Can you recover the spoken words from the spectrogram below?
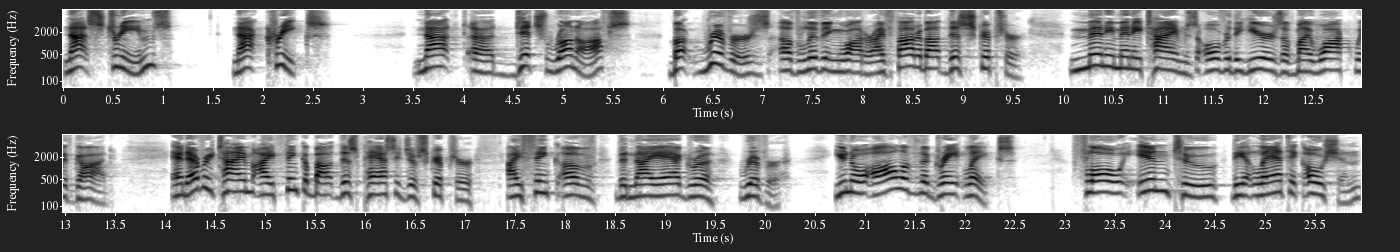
not streams, not creeks, not uh, ditch runoffs, but rivers of living water. I've thought about this scripture many, many times over the years of my walk with God. And every time I think about this passage of scripture, I think of the Niagara River. You know, all of the Great Lakes flow into the Atlantic Ocean.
